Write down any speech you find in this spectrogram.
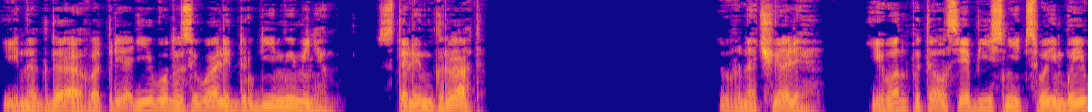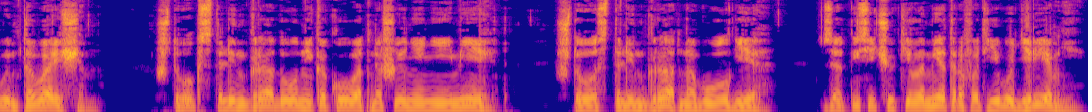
Иногда в отряде его называли другим именем — Сталинград. Вначале Иван пытался объяснить своим боевым товарищам, что к Сталинграду он никакого отношения не имеет, что Сталинград на Волге за тысячу километров от его деревни,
